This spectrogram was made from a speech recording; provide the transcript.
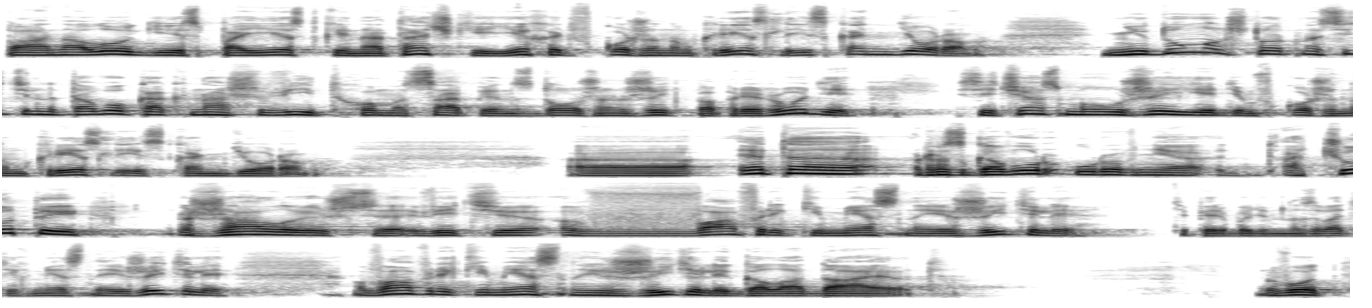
по аналогии с поездкой на тачке, ехать в кожаном кресле и с кондером. Не думал, что относительно того, как наш вид Homo sapiens должен жить по природе, сейчас мы уже едем в кожаном кресле и с кондером. А, это разговор уровня «А что ты жалуешься?» Ведь в Африке местные жители – теперь будем называть их местные жители, в Африке местные жители голодают. Вот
